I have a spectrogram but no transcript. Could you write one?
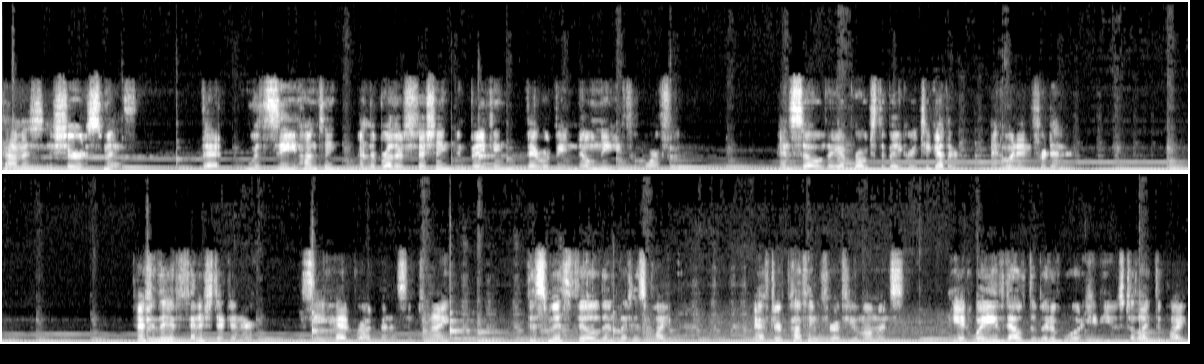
Thomas assured Smith that with Z hunting and the brothers fishing and baking, there would be no need for more food. And so they approached the bakery together and went in for dinner. After they had finished their dinner, Z had brought venison tonight, the smith filled and lit his pipe. After puffing for a few moments, he had waved out the bit of wood he'd used to light the pipe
